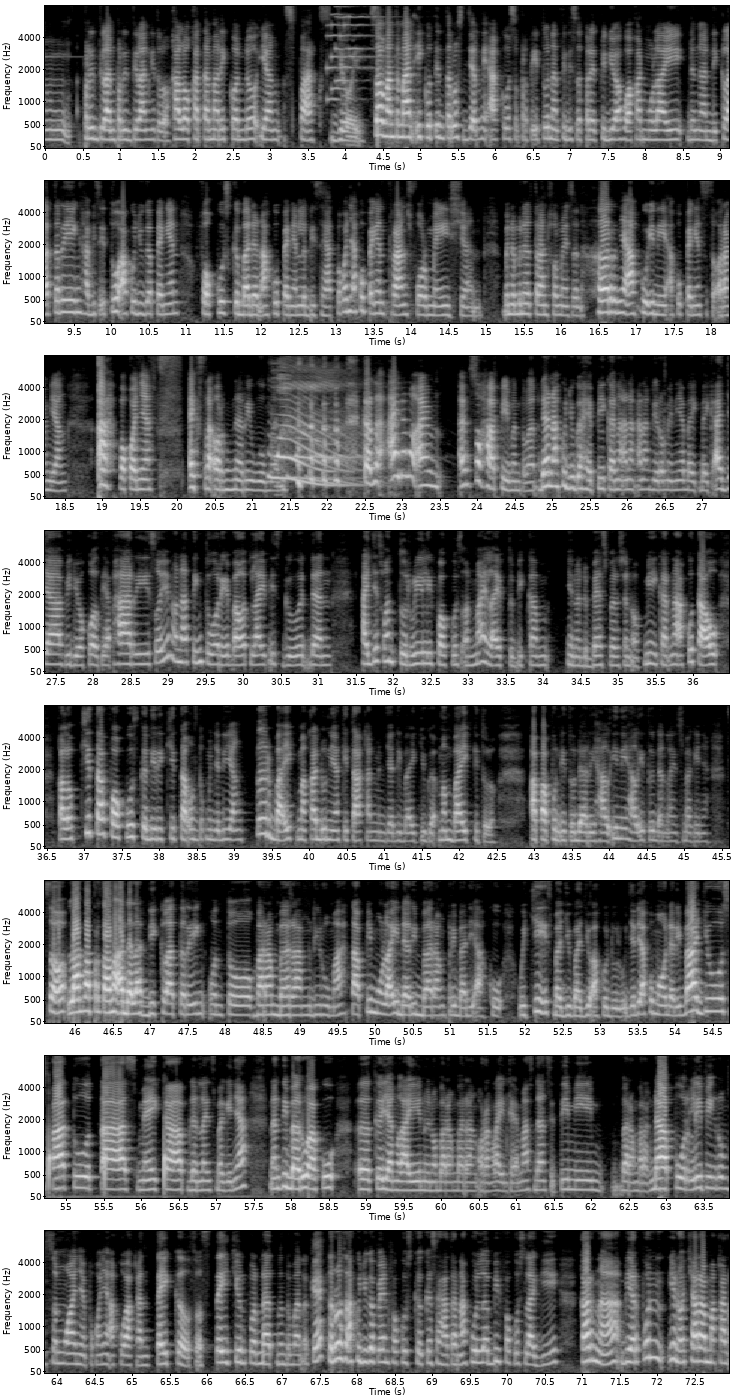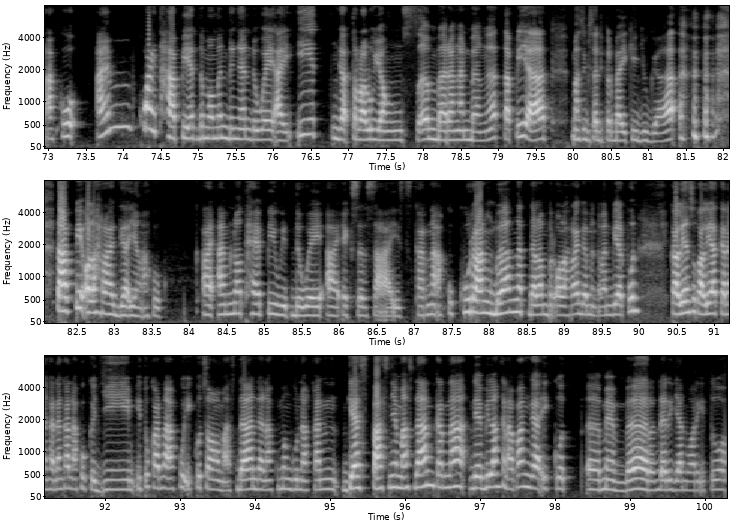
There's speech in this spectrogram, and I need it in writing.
perintilan-perintilan gitu loh. Kalau kata Marie Kondo yang sparks joy. So, teman-teman, ikutin terus journey aku seperti itu. Nanti di separate video aku akan mulai dengan decluttering. Habis itu aku juga pengen fokus ke badan aku, pengen lebih sehat. Pokoknya aku pengen transformation. Bener-bener transformation. Hernya aku ini, aku pengen seseorang yang ah pokoknya extraordinary woman. Wow. Karena I don't know, I'm I'm so happy teman-teman. Dan aku juga happy karena anak-anak di Romania baik-baik aja, video call tiap hari. So you know nothing to worry about, life is good dan I just want to really focus on my life to become you know the best version of me karena aku tahu kalau kita fokus ke diri kita untuk menjadi yang terbaik maka dunia kita akan menjadi baik juga membaik gitu loh apa pun itu dari hal ini, hal itu, dan lain sebagainya. So, langkah pertama adalah decluttering untuk barang-barang di rumah, tapi mulai dari barang pribadi aku, which is baju-baju aku dulu. Jadi aku mau dari baju, sepatu, tas, makeup, dan lain sebagainya. Nanti baru aku uh, ke yang lain, you know, barang-barang orang lain kayak Mas dan si Timmy, barang-barang dapur, living room, semuanya. Pokoknya aku akan tackle. So, stay tuned for that, teman-teman, oke? Okay? Terus aku juga pengen fokus ke kesehatan aku, lebih fokus lagi, karena biarpun, you know, cara makan makan aku I'm quite happy at the moment dengan the way I eat, nggak terlalu yang sembarangan banget, tapi ya masih bisa diperbaiki juga. tapi olahraga yang aku I, I'm not happy with the way I exercise. Karena aku kurang banget dalam berolahraga teman-teman. Biarpun kalian suka lihat kadang-kadang kan aku ke gym. Itu karena aku ikut sama Mas Dan dan aku menggunakan guest passnya Mas Dan. Karena dia bilang kenapa nggak ikut uh, member? Dari Januari itu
